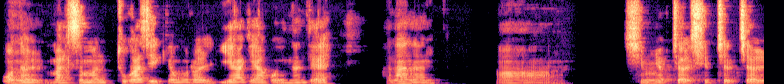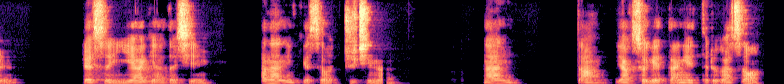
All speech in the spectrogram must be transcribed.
오늘 말씀은 두 가지 경우를 이야기하고 있는데 하나는 어, 16절, 17절에서 이야기하듯이 하나님께서 주시는 난 땅, 약속의 땅에 들어가서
